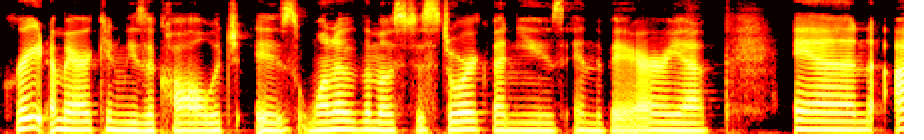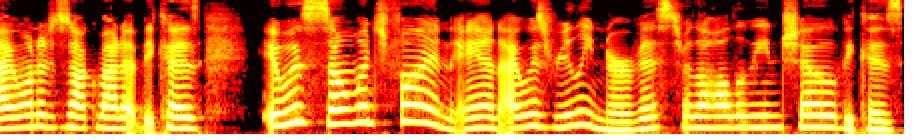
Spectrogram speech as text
Great American Music Hall, which is one of the most historic venues in the Bay Area. And I wanted to talk about it because it was so much fun. And I was really nervous for the Halloween show because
